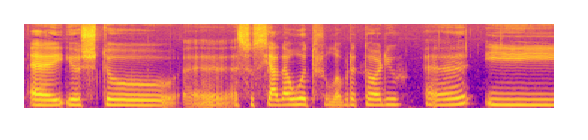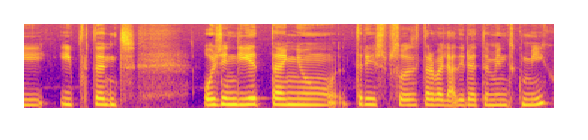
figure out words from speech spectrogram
Uh, eu estou uh, associada a outro laboratório e, e, portanto, hoje em dia tenho três pessoas a trabalhar diretamente comigo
